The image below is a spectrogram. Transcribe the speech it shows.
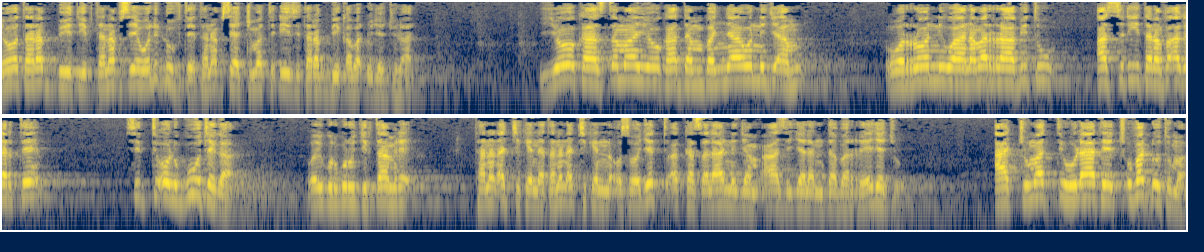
yoo ta rabbiitiif ta nafsee wali dhufte ta nafsee achumatti dhiisi ta rabbii qabadhu jechuudhaan yoo kaastamaa yookaan dambanyaa wanni je'amu warroonni waa namarraa bitu asrii tana fa'a agartee sitti ol guute gaa wayi gurguru jirtaa mire. Tanan achi kenna tanan achi kenna osoo jettu akka salaanni jam'aa si jalan dabarree jechuudha achumatti hulaatee cufadhutuma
